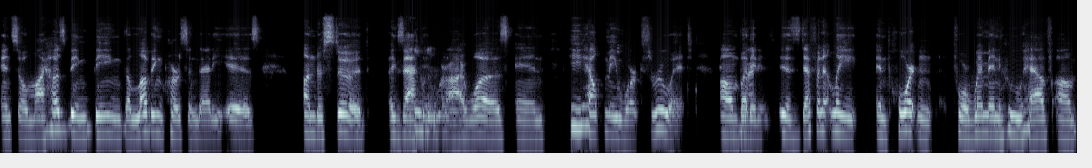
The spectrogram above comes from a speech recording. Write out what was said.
and so my husband being the loving person that he is understood exactly mm-hmm. where i was and he helped me mm-hmm. work through it um, but right. it is, definitely important for women who have um,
